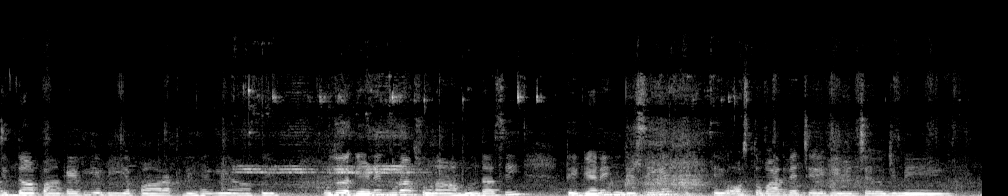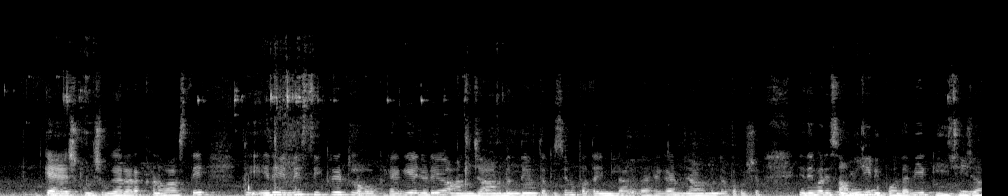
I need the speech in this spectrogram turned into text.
ਜਿੱਦਾਂ ਆਪਾਂ ਕਹਿ ਦਈਏ ਵੀ ਆਪਾਂ ਰੱਖਦੇ ਹੈਗੇ ਆ ਕੋਈ ਉਦੋਂ ਦਾ ਗਹਿਣੇ ਗੁਣਾ ਸੋਨਾ ਆਮ ਹੁੰਦਾ ਸੀ। ਤੇ ਗਹਿਣੇ ਹੁੰਦੇ ਸੀਗੇ ਤੇ ਉਸ ਤੋਂ ਬਾਅਦ ਵਿੱਚ ਇਹ ਵਿੱਚ ਜਿਵੇਂ ਕੈਸ਼ ਕੂਸ਼ ਵਗੈਰਾ ਰੱਖਣ ਵਾਸਤੇ ਤੇ ਇਹਦੇ ਇੰਨੇ ਸੀਕ੍ਰੀਟ ਲੋਕ ਹੈਗੇ ਆ ਜਿਹੜੇ ਅਣਜਾਣ ਬੰਦੇ ਨੂੰ ਤਾਂ ਕਿਸੇ ਨੂੰ ਪਤਾ ਹੀ ਨਹੀਂ ਲੱਗਦਾ ਹੈਗਾ, ਅਣਜਾਣ ਬੰਦਾ ਤਾਂ ਕੁਛ ਇਹਦੇ ਬਾਰੇ ਸਮਝ ਹੀ ਨਹੀਂ ਪਾਉਂਦਾ ਵੀ ਇਹ ਕੀ ਚੀਜ਼ ਆ।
